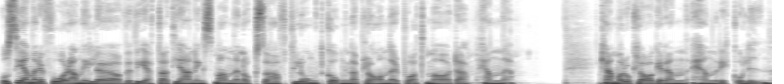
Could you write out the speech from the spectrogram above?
Och senare får Annie Löv veta att gärningsmannen också haft långt gångna planer på att mörda henne. Kammaråklagaren Henrik Olin.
